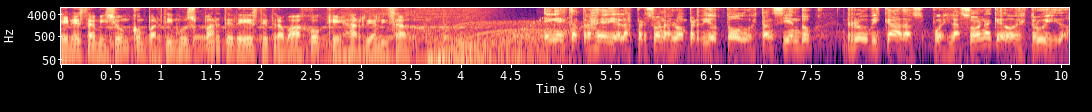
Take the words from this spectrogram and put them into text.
En esta misión compartimos parte de este trabajo que ha realizado. En esta tragedia las personas lo han perdido todo, están siendo reubicadas, pues la zona quedó destruida.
